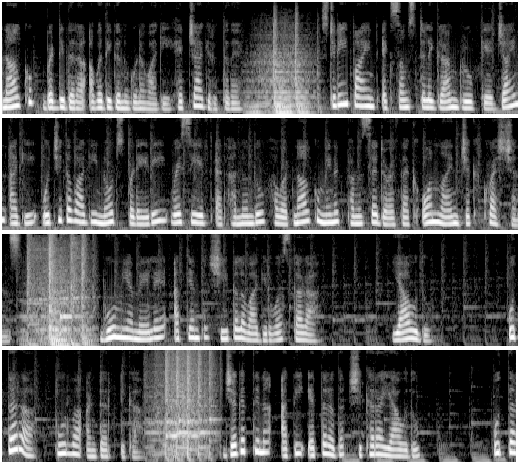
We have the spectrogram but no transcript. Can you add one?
ನಾಲ್ಕು ಬಡ್ಡಿದರ ಅವಧಿಗನುಗುಣವಾಗಿ ಹೆಚ್ಚಾಗಿರುತ್ತದೆ. ಸ್ಟಡಿ ಪಾಯಿಂಟ್ ಎಕ್ಸಾಮ್ಸ್ ಟೆಲಿಗ್ರಾಮ್ ಗ್ರೂಪ್ಗೆ ಜಾಯಿನ್ ಆಗಿ ಉಚಿತವಾಗಿ ನೋಟ್ಸ್ ಪಡೆಯಿರಿ. ರಿಸೀವ್ಡ್ ಅಟ್ ಹನ್ನೊಂದು ಹವರ್ ನಾಲ್ಕು ಮಿನಿಟ್ ಫಮಸೆ ಡೊರಥಕ್ ಆನ್ಲೈನ್ ಚೆಕ್ ಕ್ವೆಶನ್ಸ್ ಭೂಮಿಯ ಮೇಲೆ ಅತ್ಯಂತ ಶೀತಲವಾಗಿರುವ ಸ್ಥಳ ಯಾವುದು? ಉತ್ತರ ಪೂರ್ವ ಅಂಟಾರ್ಕ್ಟಿಕಾ. ಜಗತ್ತಿನ ಅತಿ ಎತ್ತರದ ಶಿಖರ ಯಾವುದು? ಉತ್ತರ,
